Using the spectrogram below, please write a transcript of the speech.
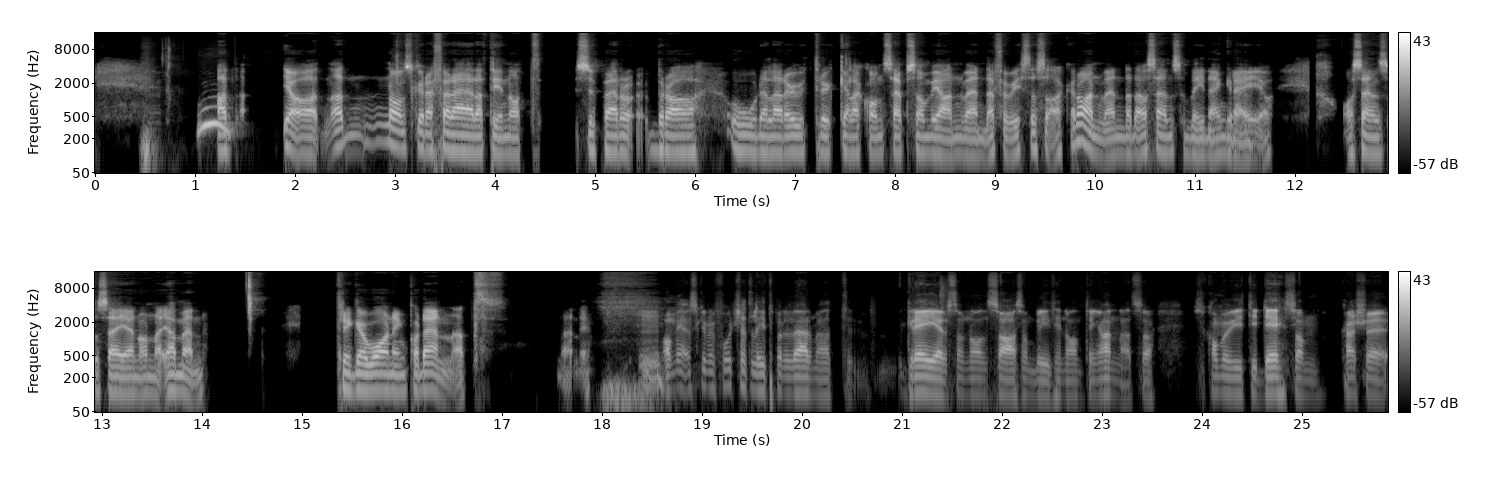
Att, ja, att, någon skulle referera till något superbra ord eller uttryck eller koncept som vi använder för vissa saker och använder det och sen så blir det en grej och, och sen så säger någon, ja men trigger warning på den att nej, Mm. Om jag skulle fortsätta lite på det där med att grejer som någon sa som blir till någonting annat så, så kommer vi till det som kanske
